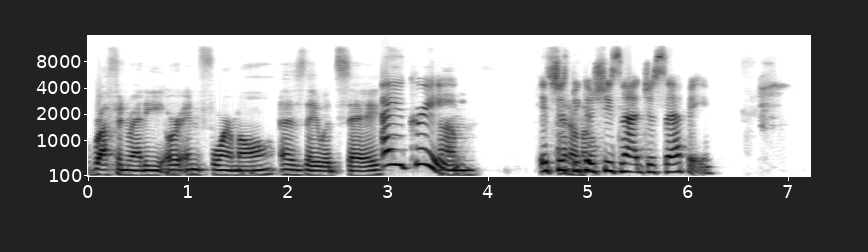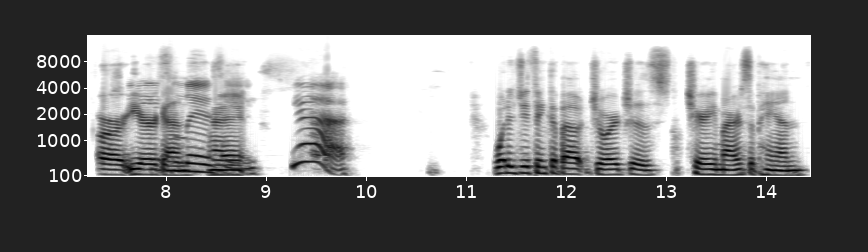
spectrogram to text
rough and ready or informal, as they would say. I agree. Um, it's just because know. she's not Giuseppe. Or She's Jurgen. Lizzie. right? Yeah. What did you think about George's cherry marzipan?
